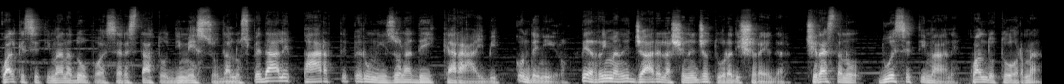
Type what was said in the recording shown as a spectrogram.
Qualche settimana dopo essere stato dimesso dall'ospedale, parte per un'isola dei Caraibi con De Niro per rimaneggiare la sceneggiatura di Schroeder. Ci restano due settimane. Quando torna,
